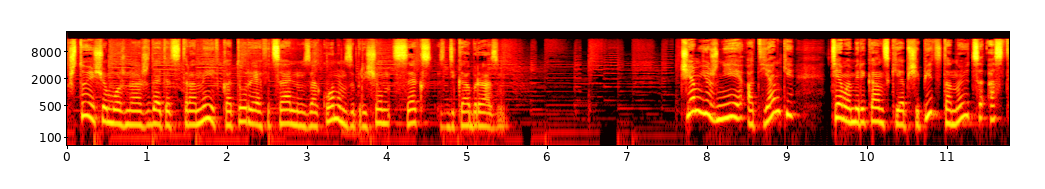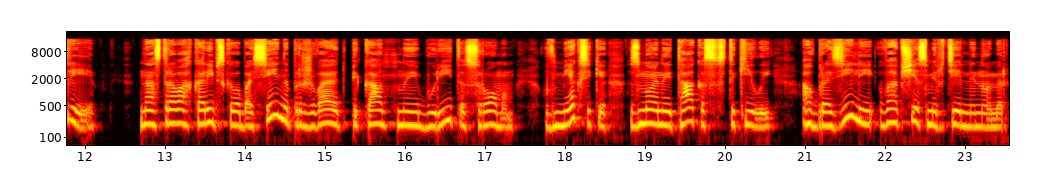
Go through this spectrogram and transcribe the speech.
что еще можно ожидать от страны, в которой официальным законом запрещен секс с дикобразом? Чем южнее от Янки, тем американский общепит становится острее – на островах Карибского бассейна проживают пикантные буррито с ромом, в Мексике – знойный такос с текилой, а в Бразилии вообще смертельный номер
